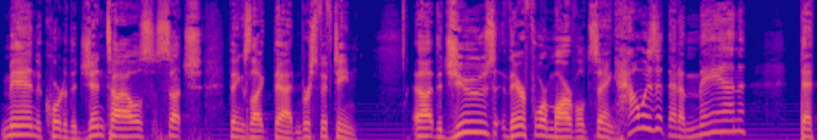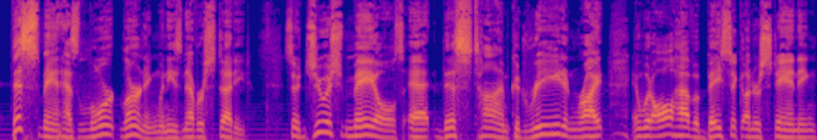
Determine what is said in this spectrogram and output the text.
men, the court of the Gentiles, such things like that. In verse 15, uh, the Jews therefore marveled, saying, How is it that a man, that this man has learning when he's never studied? So Jewish males at this time could read and write and would all have a basic understanding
